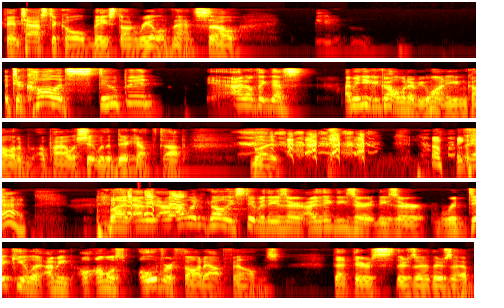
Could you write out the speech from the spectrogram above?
fantastical based on real events. So to call it stupid, I don't think that's. I mean, you can call it whatever you want. You can call it a, a pile of shit with a dick out the top, but oh my god. but I mean, I, I wouldn't call these stupid. These are, I think these are these are ridiculous. I mean, al- almost over thought out films. That there's there's a there's a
